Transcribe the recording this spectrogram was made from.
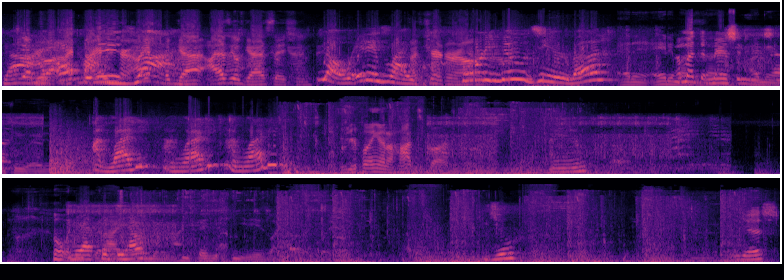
god. I, I, oh my I, I, I, god. gas, I had to go gas station. Yo, it is like 40 dudes here, bruh. Aiden, Aiden I'm at the die. mansion I in know the it's you, Aiden. I'm lagging. I'm lagging. I'm lagging. You're playing on a hotspot. I am. When he Yeah, said 50 health. He said he, he is like that. Jew, Yes.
